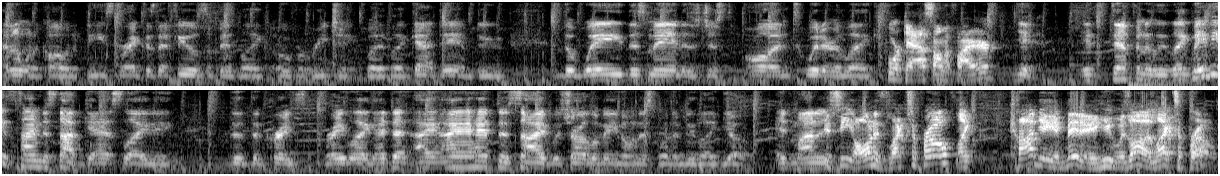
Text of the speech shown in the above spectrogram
i don't want to call it a beast right because that feels a bit like overreaching but like goddamn dude the way this man is just on twitter like Pour gas on a fire. yeah, it's definitely like maybe it's time to stop gaslighting the the crazy, right? Like I, de- I I have to side with Charlemagne on this one and be like, yo, admonish. Is he on his Lexapro? Like Kanye admitted he was on Lexapro.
